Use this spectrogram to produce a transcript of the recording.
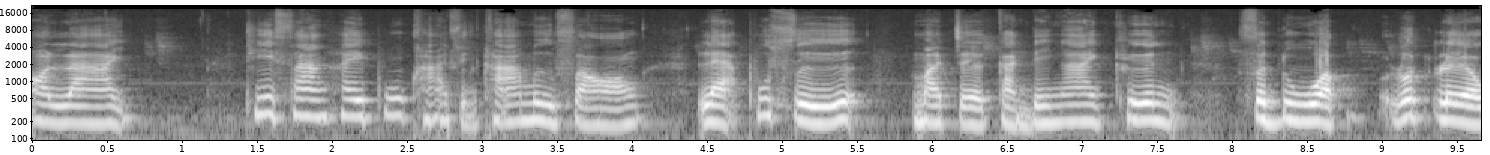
ออนไลน์ ที่สร้างให้ผู้ขายสินค้ามือสองและผู้ซื้อมาเจอกันได้ง่ายขึ้น สะดวกรวดเร็ว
